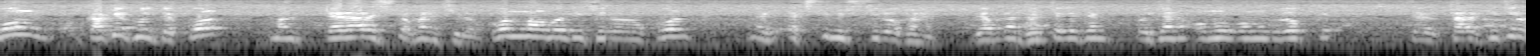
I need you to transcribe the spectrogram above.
কোন, কাকে খুলতে? কোন মানে টেরারিস্ট ওখানে ছিল? কোন মাওবাদী ছিল? কোন এক্সট্রিমিস্ট ছিল ওখানে? যে আপনারা ধরতে গেছেন, ওইখানে অমুক অমুক লোককে তারা কি ছিল?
